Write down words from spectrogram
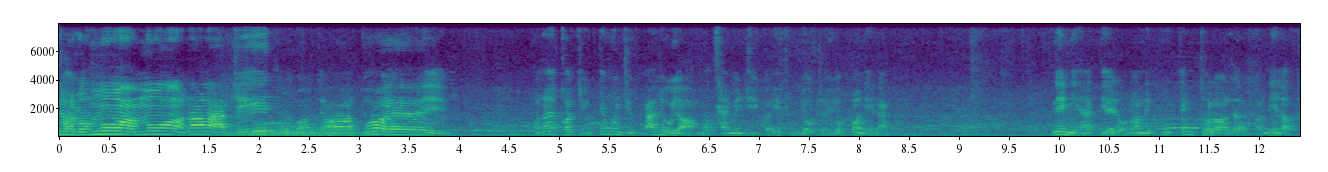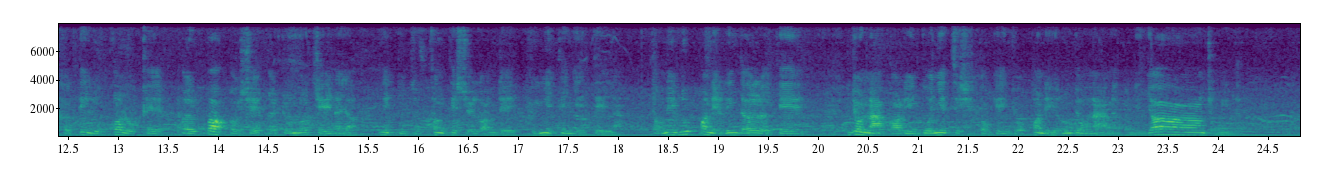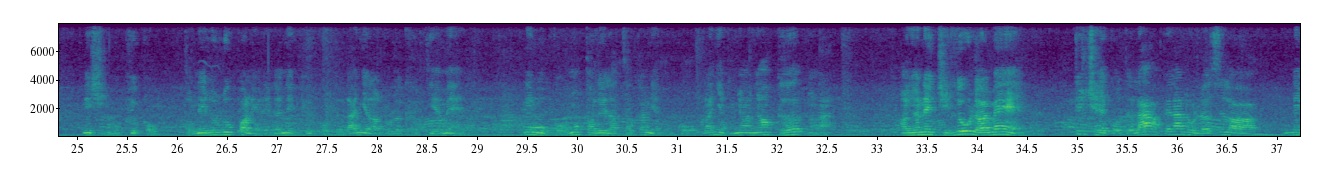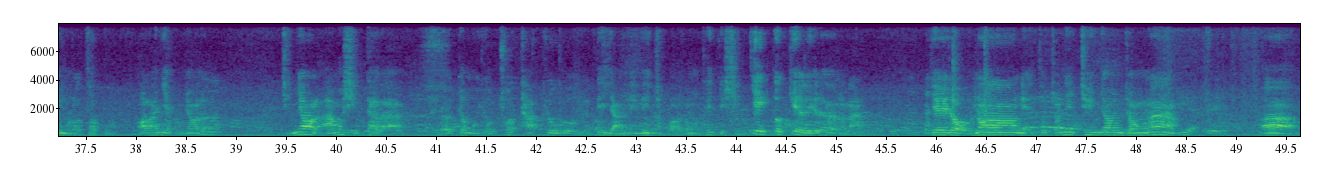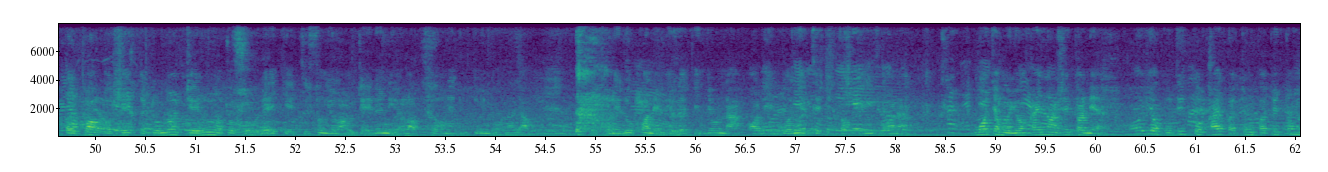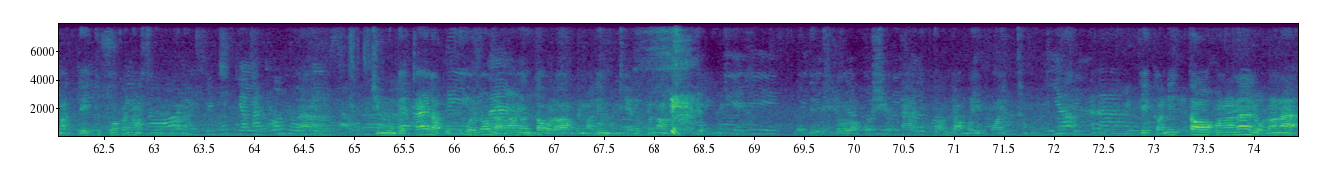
rồi lo mua mua nó là chế không bỏ cho chúa ơi 我那个景根本就八六呀，我才没去个一分钟就有半年了。那你还跌落，那你不顶头了了，把你那口底路过路开，呃，包口水呃，中路接那呀，你肚子放的水浪的，去年天也跌了，到你路半年领导了的，就拿高领多年，这是到跟就半年路就拿那个你样重的，你是木去搞，到你路路半年了，你去搞到那年了都了去接咩？你木搞，木到你了，他跟你搞，那年不要要割，那，啊，原来只路了咩？cái chế của tớ là, cái là đồ lớn là nên một nó của họ là nhiều nhau là. Chỉ nhau à mà xịt ta là, rồi cho một yếu cho tháp lưu rồi yếu tiền dạng này nên bảo trong thế thì xịt chế cực kia đấy là là. Chế đồ nó nè, tôi cho nên chinh nhau trong là à tôi bỏ cái chế cái chúng nó chế luôn là tôi sổ đấy chế từ phương làm chế nên nhiều lọt thâu nên tôi nhiều là dòng. Thế nên lúc quan niệm là chính nhau là có nên tôi nhận sẽ tôi chính chúa này. Mỗi trong một dòng cái nó sẽ con nè ôi giờ cũng tiếp tôi cái cả trong cái cái mặt đấy tôi có cái nó sẽ không này. À chỉ muốn cái cái là cũng có đó là nó lên tàu là mà đi một chế nó có nó rồi đi để đó là có sẽ ta còn cho mấy quay cái còn đi to của nó đó rồi nó nè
